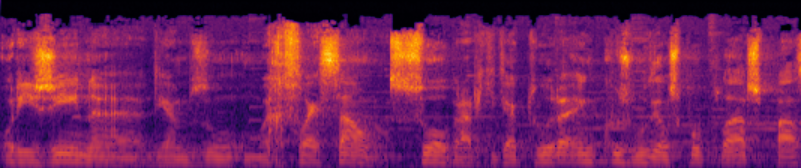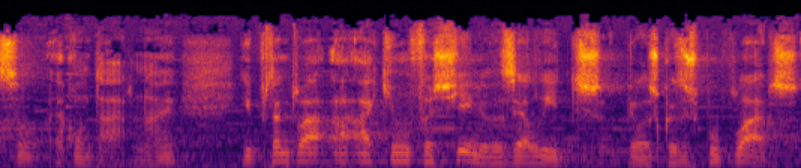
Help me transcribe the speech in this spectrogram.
origina, digamos, uma reflexão sobre a arquitetura em que os modelos populares passam a contar, não é? E, portanto, há, há aqui um fascínio das elites pelas coisas populares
